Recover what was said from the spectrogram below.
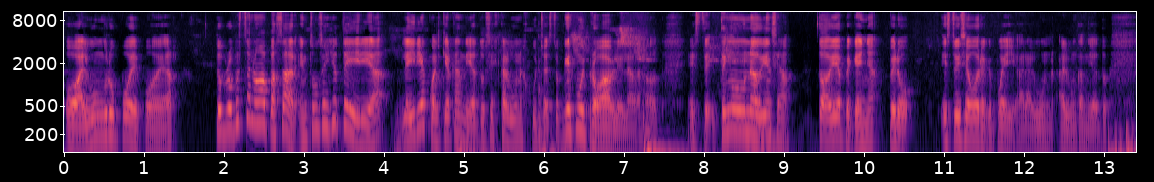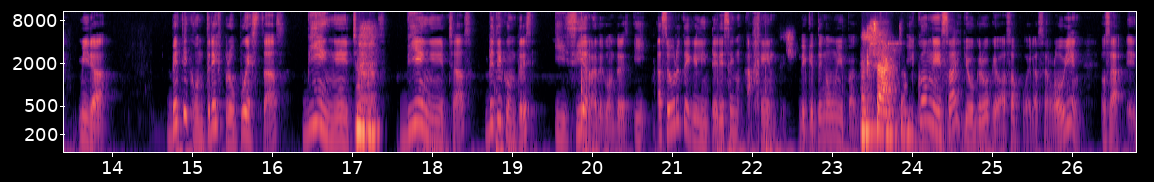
o algún grupo de poder, tu propuesta no va a pasar. Entonces yo te diría, le diría a cualquier candidato, si es que alguno escucha esto, que es muy probable, la verdad. Este, tengo una audiencia todavía pequeña, pero estoy seguro que puede llegar algún, algún candidato. Mira, vete con tres propuestas bien hechas, bien hechas, vete con tres y ciérrate con tres. Y asegúrate que le interesen a gente, de que tengan un impacto. Exacto. Y con esa yo creo que vas a poder hacerlo bien. O sea, eh,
